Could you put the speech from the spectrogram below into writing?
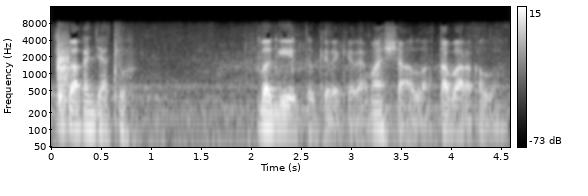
itu akan jatuh. Begitu kira-kira. Masya Allah. Tabarakallah.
